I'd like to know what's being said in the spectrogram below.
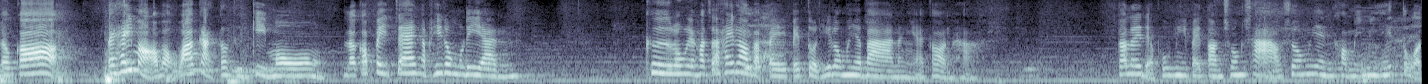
แล้วก็ไปให้หมอบอกว่ากักตัวถึงกี่โมง แล้วก็ไปแจ้งกับที่โรงเรียน คือโรงเรียนเขาจะให้เราแบบไปไปตรวจที่โรงพยาบาลอย่างเงี้ยก่อนค่ะ ก็เลยเดี๋ยวพรุ่งนี้ไปตอนช่วงเช้า ช่วงเย็นเขาไม่มีให้ตรวจ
